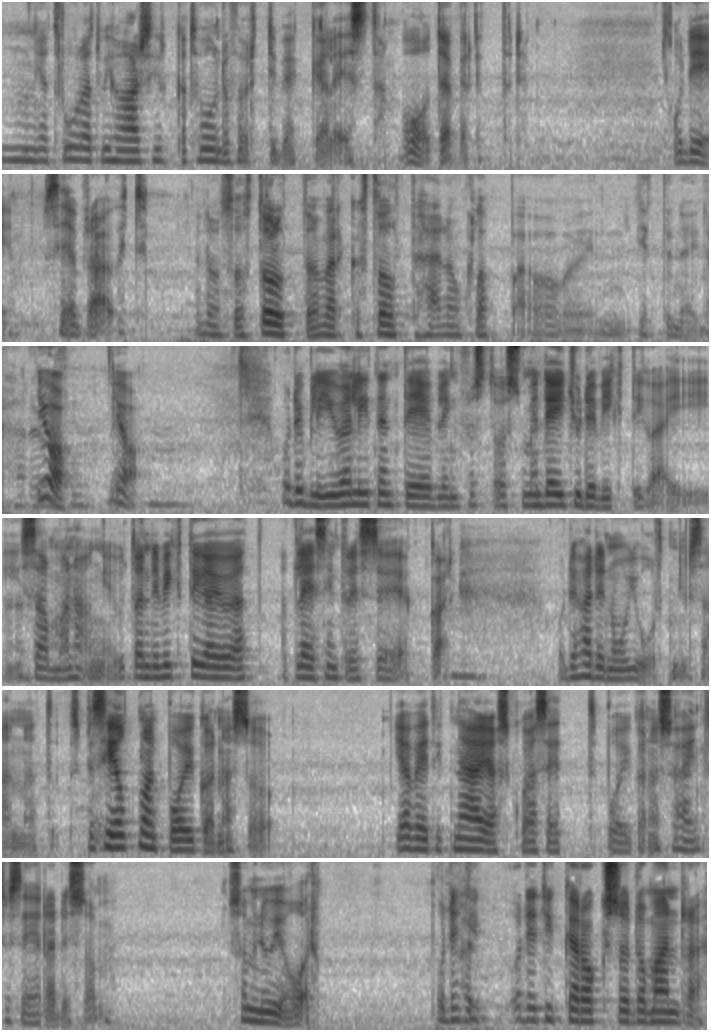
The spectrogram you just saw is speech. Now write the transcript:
Mm, jag tror att vi har cirka 240 böcker lästa och återberättade. Och det ser bra ut. De så stolta, verkar stolta här, de klappar och är jättenöjda här. Ja, ja. Och det blir ju en liten tävling förstås, men det är ju det viktiga i, i sammanhanget. Utan det viktiga är ju att, att läsintresset ökar. Mm. Och det har det nog gjort minsann. Speciellt bland pojkarna så jag vet inte när jag skulle ha sett pojkarna så här intresserade som, som nu i år. Och det, och det tycker också de andra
